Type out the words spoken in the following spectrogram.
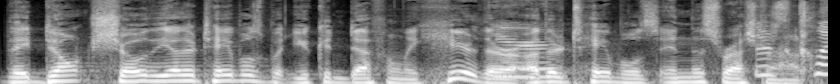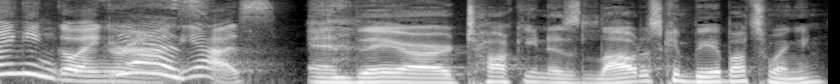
they don't show the other tables, but you can definitely hear there are Hear- other tables in this restaurant. there's clanging going around Yes. yes and they are talking as loud as can be about swinging,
